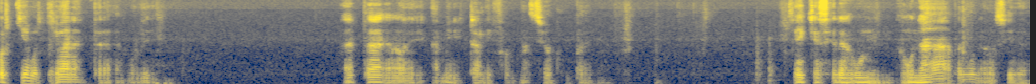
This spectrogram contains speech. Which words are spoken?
¿Por qué? Porque van a estar a cargo de, a estar a cargo de administrar la información, compadre. Si hay que hacer algún, alguna app, alguna cosita.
